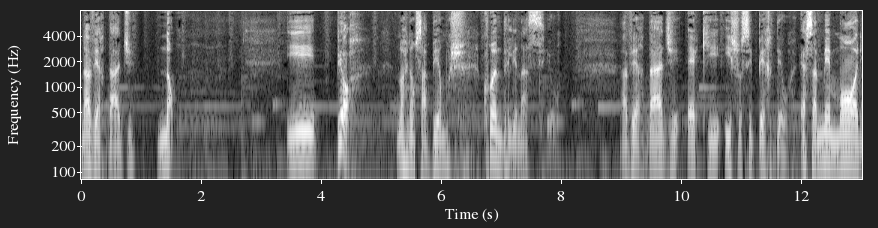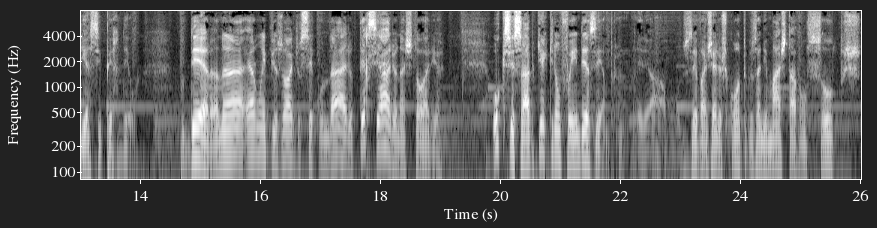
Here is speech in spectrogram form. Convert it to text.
Na verdade, não. E pior, nós não sabemos quando ele nasceu. A verdade é que isso se perdeu, essa memória se perdeu. Pudera, né? Era um episódio secundário, terciário na história. O que se sabe que é que não foi em dezembro. Um dos evangelhos conta que os animais estavam soltos.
